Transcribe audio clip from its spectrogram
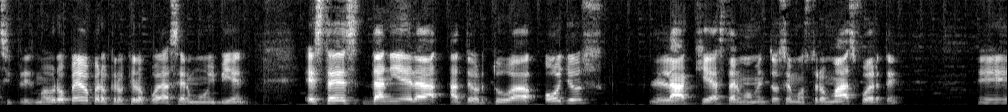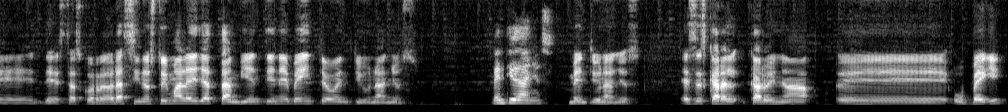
ciclismo europeo, pero creo que lo puede hacer muy bien. Esta es Daniela Ateortúa Hoyos, la que hasta el momento se mostró más fuerte eh, de estas corredoras. Si no estoy mal, ella también tiene 20 o 21 años. 21 años. 21 años. Esta es Carolina eh, Upegui,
